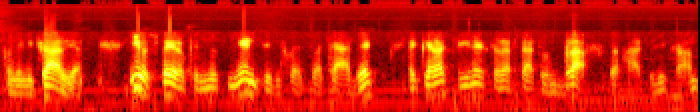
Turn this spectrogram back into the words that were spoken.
come l'Italia. Io spero che niente di questo accade e che alla fine sarà stato un bluff da parte di Trump,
